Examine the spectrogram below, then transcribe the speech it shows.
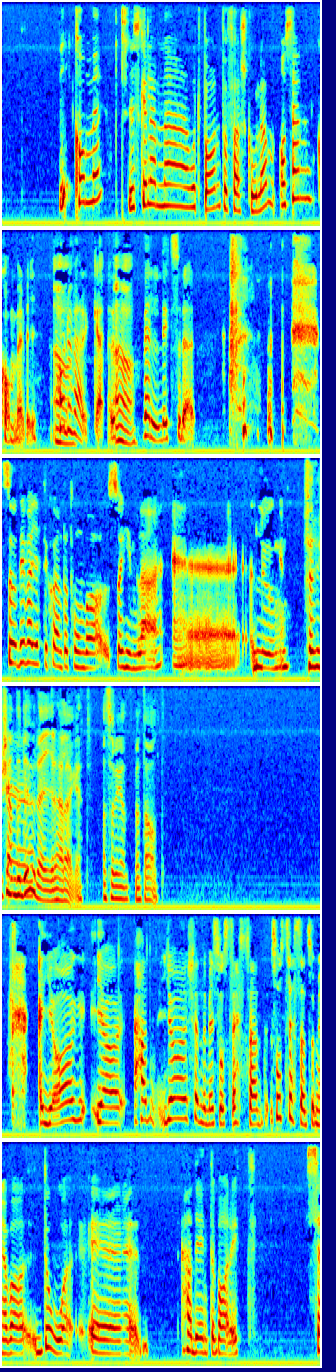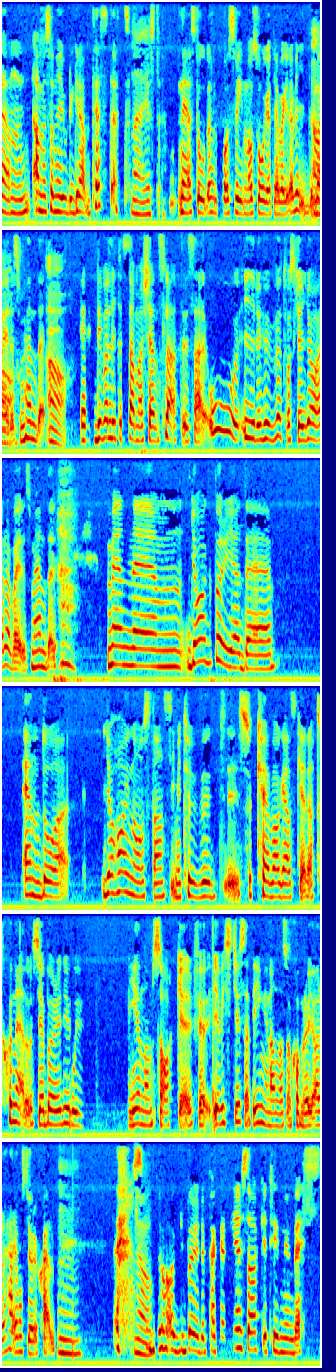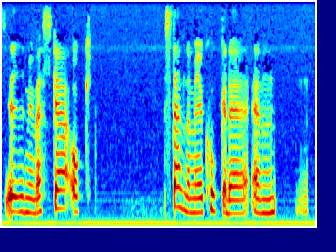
Vi kommer. Vi ska lämna vårt barn på förskolan och sen kommer vi. Ja. Har du verkar? Ja. Väldigt sådär. Så det var jätteskönt att hon var så himla eh, lugn. För hur kände du eh. dig i det här läget? Alltså rent mentalt? Jag, jag, hade, jag kände mig så stressad. Så stressad som jag var då eh, hade jag inte varit sen, ja, men sen jag gjorde gravidtestet. Nej. När jag stod och höll på att svimma och såg att jag var gravid. Ja. Vad är det som händer? Ja. Eh, det var lite samma känsla. Att det är så här, oh, i det huvudet, vad ska jag göra? Vad är det som händer? Men eh, jag började ändå... Jag har ju någonstans i mitt huvud så kan jag vara ganska rationell. Så jag började ju gå igenom saker. För jag visste ju så att det är ingen annan som kommer att göra det här. Jag måste göra det själv. Mm. Ja. Så jag började packa ner saker till min väs- i min väska och ställde mig och kokade en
